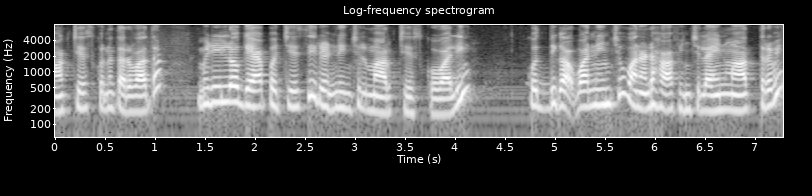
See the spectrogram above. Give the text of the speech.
మార్క్ చేసుకున్న తర్వాత మిడిల్లో గ్యాప్ వచ్చేసి రెండు ఇంచులు మార్క్ చేసుకోవాలి. కొద్దిగా one inch one and half inch line మాత్రమే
